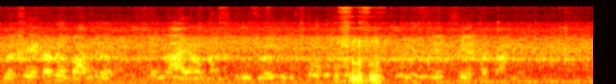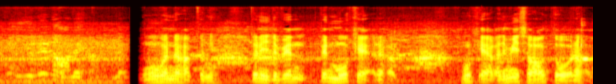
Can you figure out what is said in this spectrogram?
เมื่อเทศแล้วเดือบานเด้อเห็นหลายเอาบัตรที่เพื่อนเงินโชว์เฮ็ดเทศละบัตรนี่อยู่ได้นอนเลยหมูเพิ่นนะครับตัวนี้ ตัวนี้จะเป็นเป็นหมูแคะนะครับ หมูแคะก็จะมีสองตัวนะครับ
